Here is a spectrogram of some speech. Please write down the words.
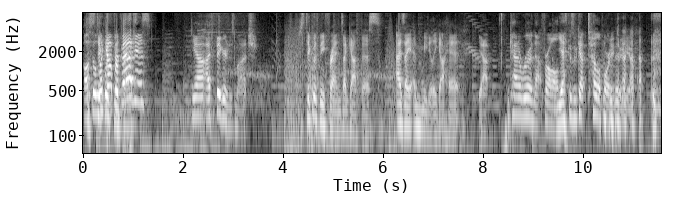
Also, look out for badges! friends. Yeah, I figured as much. Stick with me, friends. I got this. As I immediately got hit. Yeah, kind of ruined that for all. Yeah. Because we kept teleporting to you.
